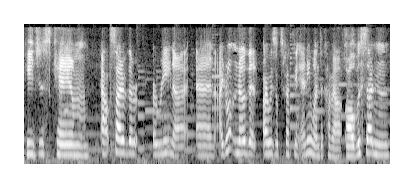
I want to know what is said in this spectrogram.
he just came outside of the arena, and I don't know that I was expecting anyone to come out. All of a sudden,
